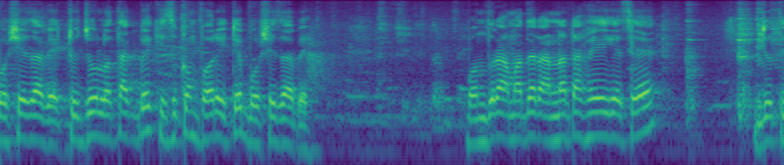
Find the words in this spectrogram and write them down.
বসে যাবে, একটু জলও থাকবে, কিছুক্ষণ পর এটা বসে যাবে। বন্ধুরা, আমাদের রান্নাটা হয়ে গেছে। যদি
